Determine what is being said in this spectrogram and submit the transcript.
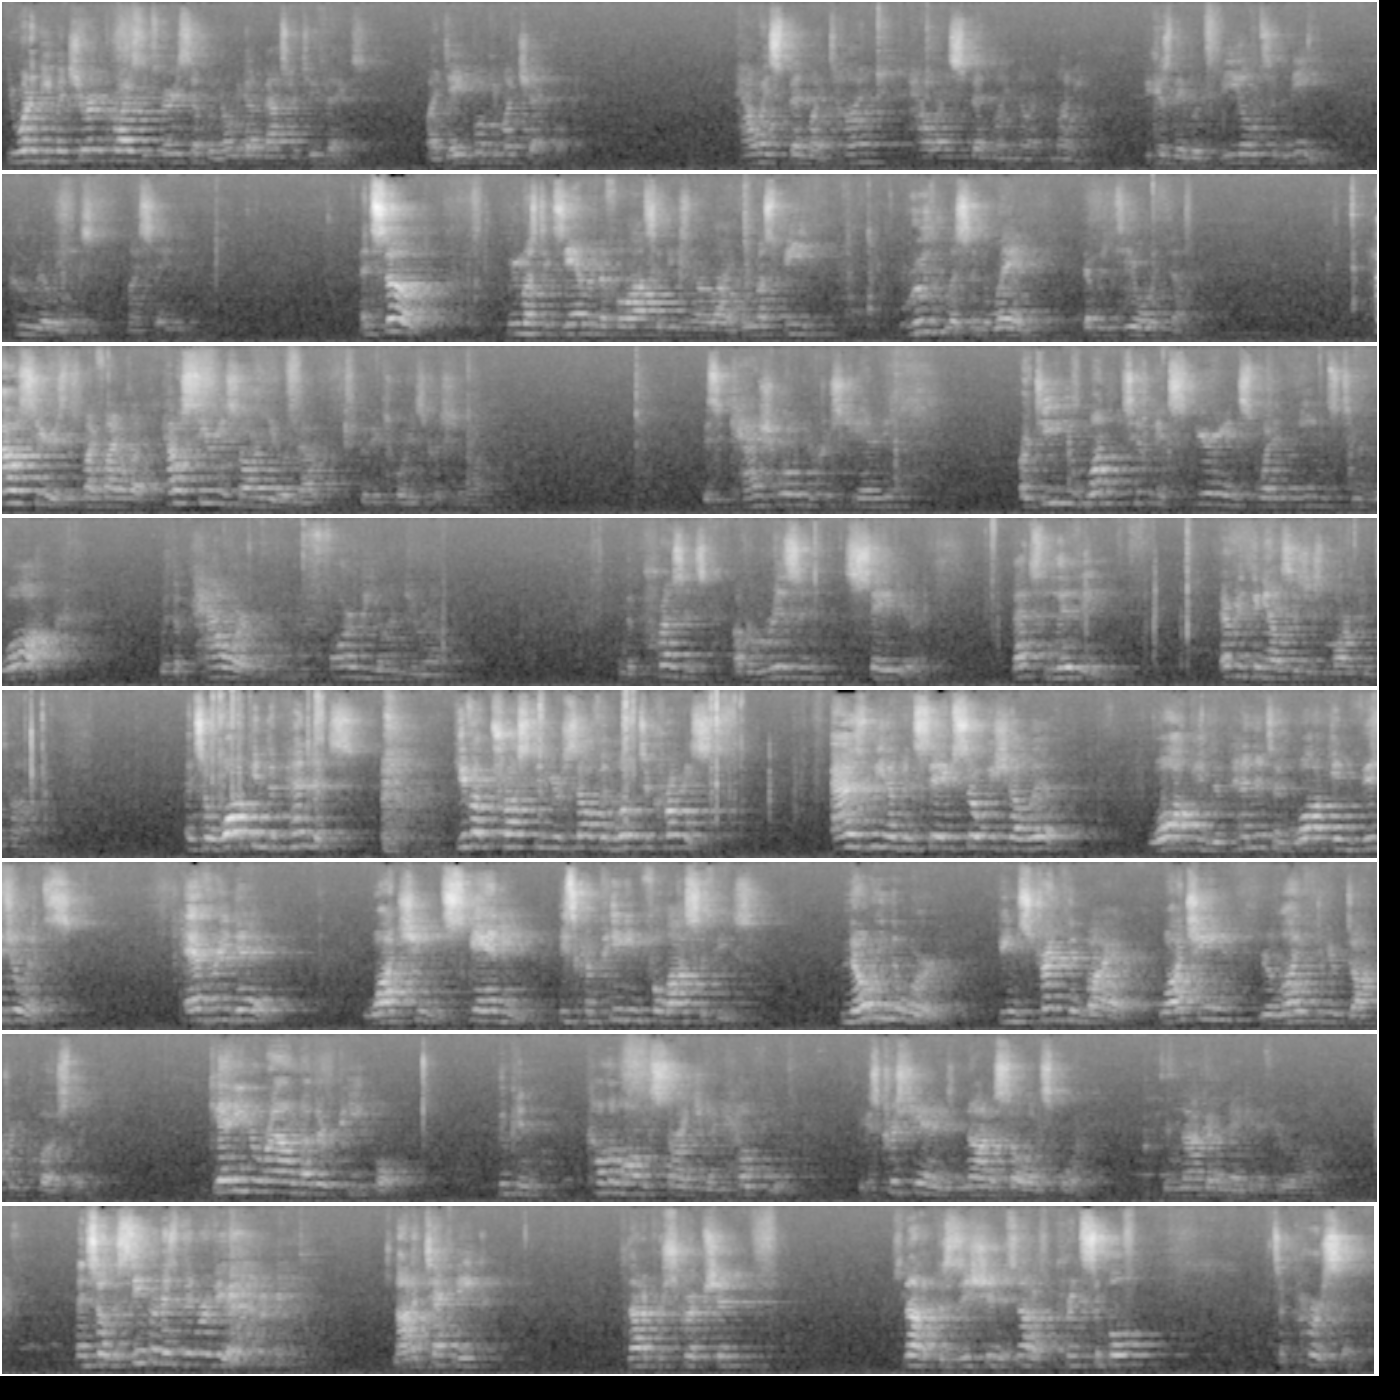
You want to be mature in Christ? It's very simple. You only got to master two things. My date book and my checkbook. How I spend my time, how I spend my money. Because they reveal to me who really is my Savior. And so, we must examine the philosophies in our life. We must be ruthless in the way that we deal with them. How serious, this is my final thought, how serious are you about the victorious Christian life? Is it casual, your Christianity? Or do you want to experience what it means to walk with a power far beyond your own? In the presence of a risen Savior. That's living Everything else is just marking time. And so walk in dependence. Give up trust in yourself and look to Christ. As we have been saved, so we shall live. Walk in dependence and walk in vigilance. Every day, watching, scanning these competing philosophies, knowing the Word, being strengthened by it, watching your life and your doctrine closely, getting around other people who can come alongside you and help you. Because Christianity is not a solo sport. You're not going to make it if you're alone. And so the secret has been revealed. It's not a technique. It's not a prescription. It's not a position. It's not a principle. It's a person.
